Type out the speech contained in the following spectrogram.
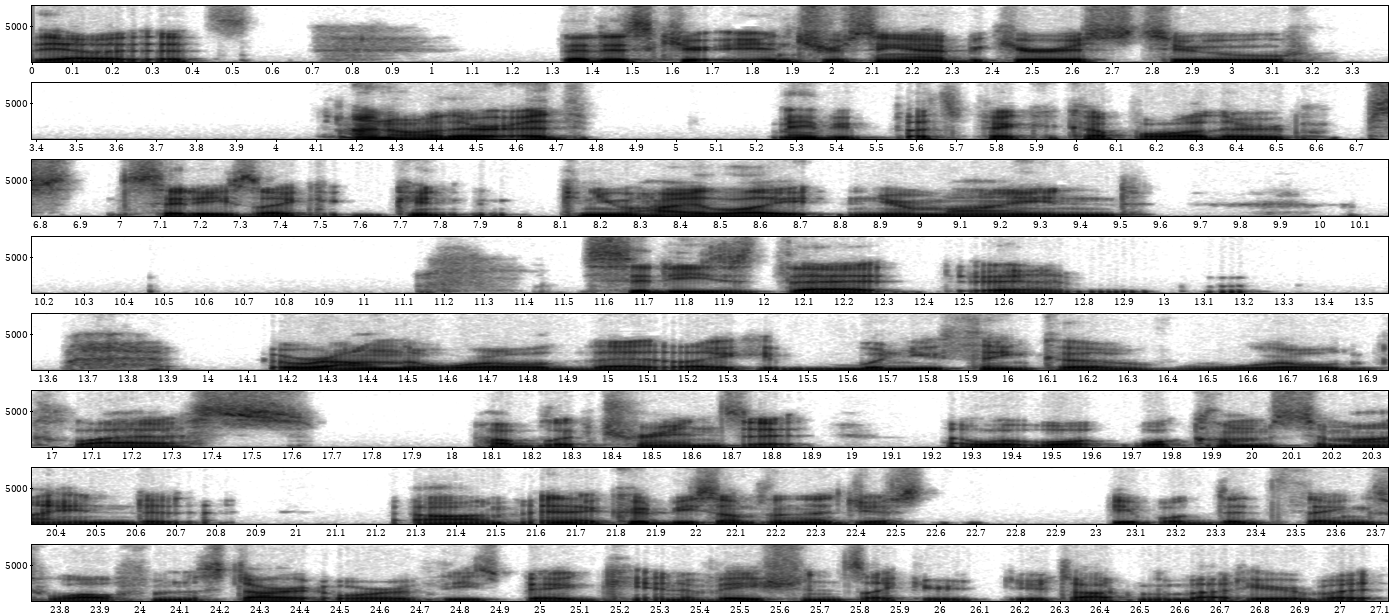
yeah, it's that is cu- interesting. I'd be curious to I don't know there maybe let's pick a couple other cities. Like can can you highlight in your mind cities that uh, around the world that like when you think of world class public transit, uh, what what what comes to mind? Um, and it could be something that just people did things well from the start, or if these big innovations like you're you're talking about here. But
